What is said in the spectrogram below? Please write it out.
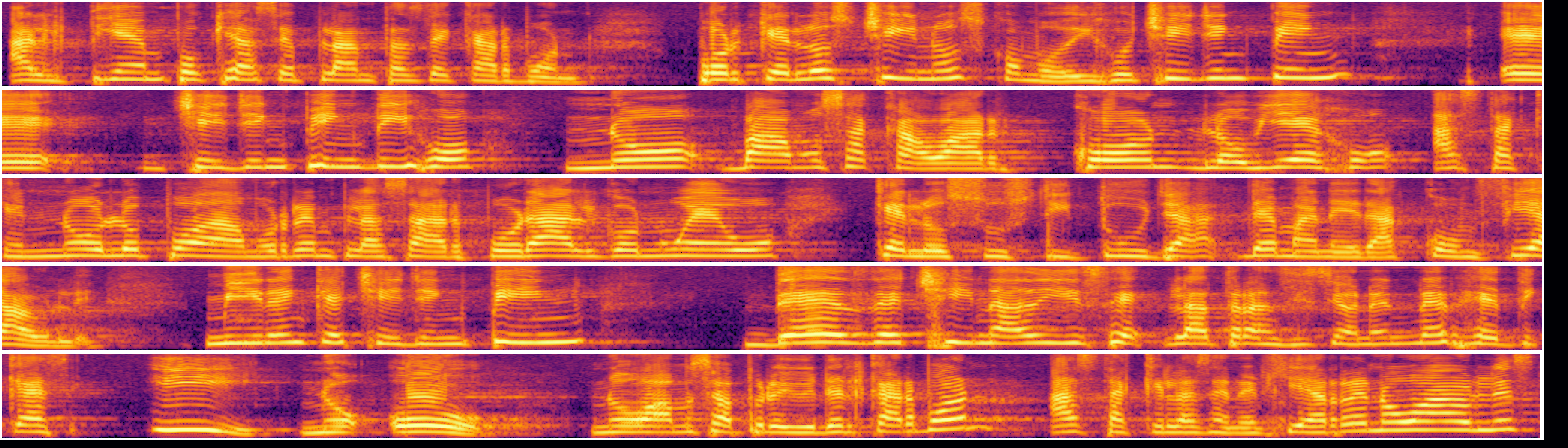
al tiempo que hace plantas de carbón. Porque los chinos, como dijo Xi Jinping, eh, Xi Jinping dijo, no vamos a acabar con lo viejo hasta que no lo podamos reemplazar por algo nuevo que lo sustituya de manera confiable. Miren que Xi Jinping desde China dice la transición energética es I, no O. No vamos a prohibir el carbón hasta que las energías renovables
